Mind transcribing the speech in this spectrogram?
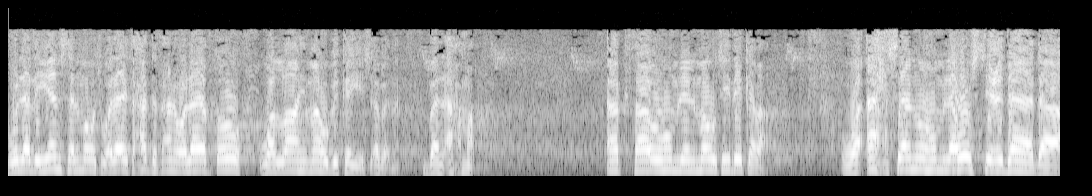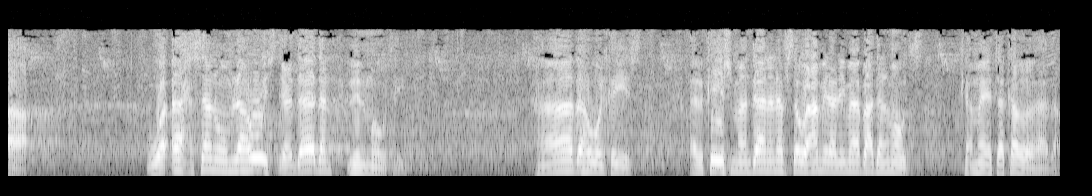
والذي ينسى الموت ولا يتحدث عنه ولا يذكره والله ما هو بكيس أبدا بل أحمق. أكثرهم للموت ذكرا وأحسنهم له استعدادا. وأحسنهم له استعدادا للموت. هذا هو الكيس. الكيس من دان نفسه وعمل لما بعد الموت كما يتكرر هذا.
